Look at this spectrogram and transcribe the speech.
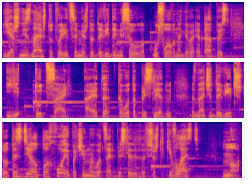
я же не знаю, что творится между Давидом и Саулом, условно говоря, да, то есть и тут царь, а это кого-то преследует. Значит, Давид что-то сделал плохое, почему его царь преследует? Это все-таки власть. Но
